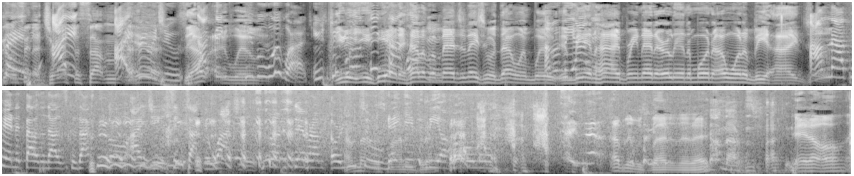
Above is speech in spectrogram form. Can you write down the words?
crazy. gonna send a dress I, or something. I agree Yeah. with you. See, I- I think well, people would watch. You, people You, you, he had a TikTok hell of imagination with that one, boy. I'ma If be being honest. high, bring that early in the morning. I want to be high. I'm not paying a thousand dollars because I can go on IG and TikTok and watch it. You understand what I'm? Or I'm YouTube, they responding giving me a whole. Lot. I've never responded to that I'm not responding. at all. At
